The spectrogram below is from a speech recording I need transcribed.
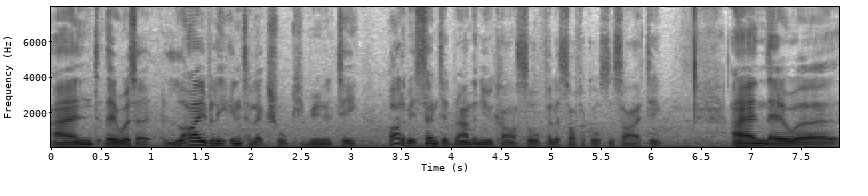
and there was a lively intellectual community. Part of it centred around the Newcastle Philosophical Society, and there were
